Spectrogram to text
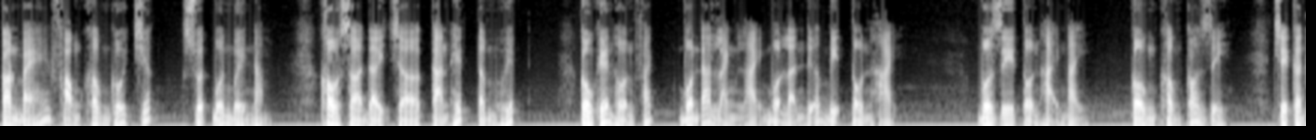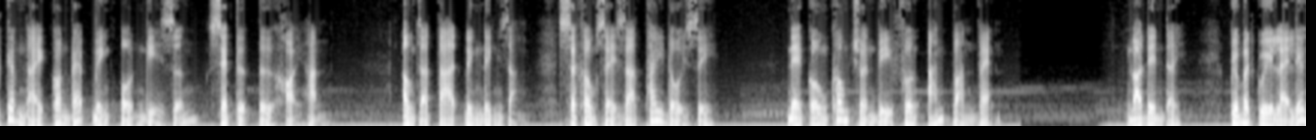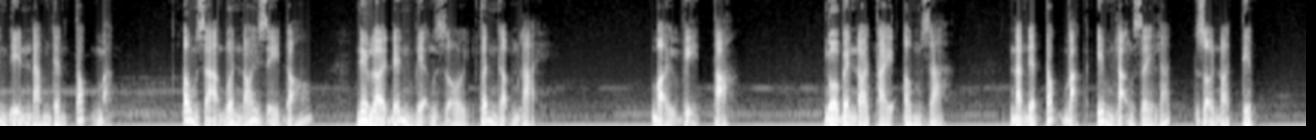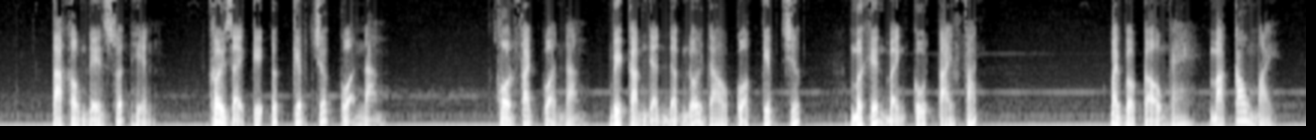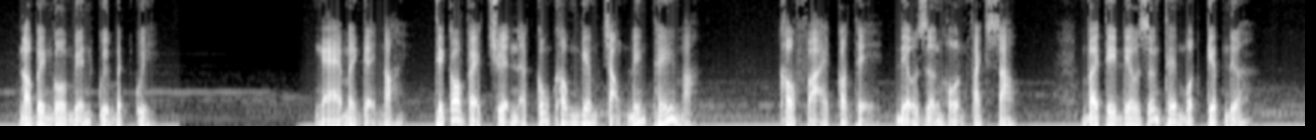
Con bé phòng không gối chiếc Suốt 40 năm, Khổ sở đợi chờ cạn hết tâm huyết. Cũng khiến hồn phách Vốn đã lành lại một lần nữa bị tổn hại. Vô gì tổn hại này Cũng không có gì. Chỉ cần kiếp này con bé bình ổn nghỉ dưỡng, Sẽ từ từ khỏi hẳn. Ông già ta đinh ninh rằng, Sẽ không xảy ra thay đổi gì. Để cùng không chuẩn bị phương án toàn vẹn. Nói đến đây, Quy bất quỳ lại liếc nhìn nam nhân tóc bạc. Ông già muốn nói gì đó, Nhưng lời đến miệng rồi vẫn ngậm lại. Bởi vì ta, Ngồi bên nói thay ông già Nam nhân tóc bạc im lặng dây lát, Rồi nói tiếp. Ta không nên xuất hiện, Khơi dậy ký ức kiếp trước của nàng. Hồn phách của nàng Vì cảm nhận được nỗi đau của kiếp trước Mới khiến bệnh cũ tái phát. Bạch vô cầu nghe Mà cau mày, Nói về ngô miễn quy bất quy Nghe mấy người nói Thì có vẻ chuyện cũng không nghiêm trọng đến thế mà. Không phải có thể điều dưỡng hồn phách sao? Vậy thì điều dưỡng thêm một kiếp nữa.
